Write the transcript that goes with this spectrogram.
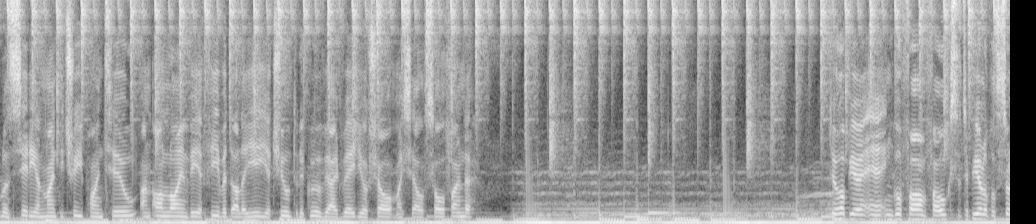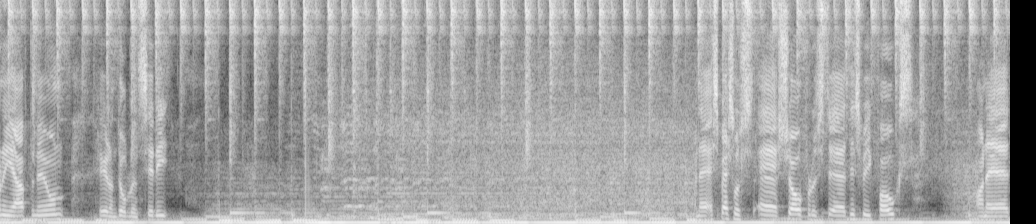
Dublin City on 93.2 and online via phever.ie. You're tuned to the Grooveyard radio show with myself, Soulfinder. Do hope you're in good form, folks. It's a beautiful sunny afternoon here in Dublin City. And a special uh, show for us uh, this week, folks, on a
